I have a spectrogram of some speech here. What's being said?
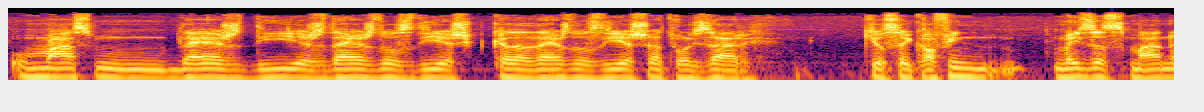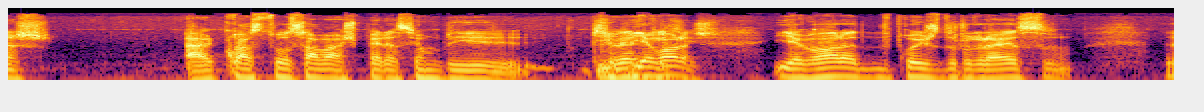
o máximo 10 dias, 10, 12 dias, cada 10, 12 dias atualizar, que eu sei que ao fim de meio das semanas ah, quase todos estavam à espera sempre de, e, agora, e agora, depois do regresso, eh,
